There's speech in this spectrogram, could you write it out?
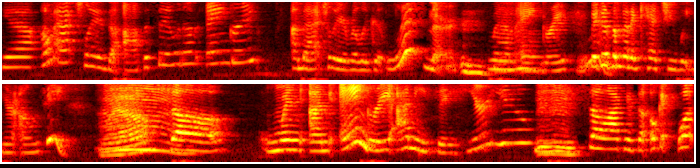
Yeah, I'm actually the opposite when I'm angry. I'm actually a really good listener when I'm Mhm. angry because I'm gonna catch you with your own teeth. Well, Mm. So when I'm angry, I need to hear you Mhm. so I can say, okay, what?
